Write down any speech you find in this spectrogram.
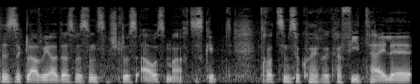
das ist, glaube ich, auch das, was uns am Schluss ausmacht. Es gibt trotzdem so Choreografie-Teile,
